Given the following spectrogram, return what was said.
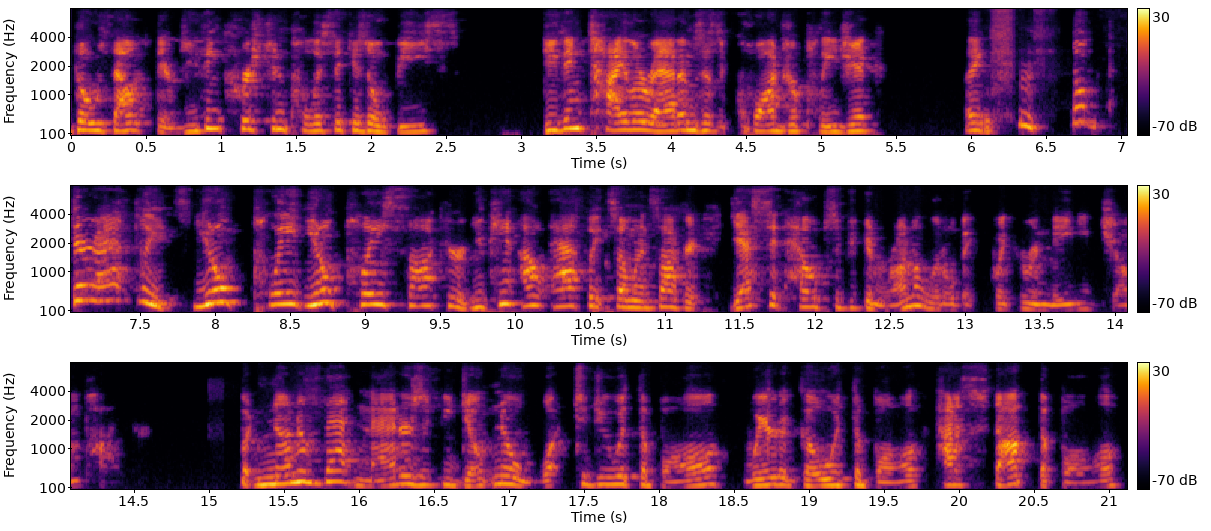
goes out there? Do you think Christian Pulisic is obese? Do you think Tyler Adams is a quadriplegic? Like, no, they're athletes. You don't play. You don't play soccer. You can't out athlete someone in soccer. Yes, it helps if you can run a little bit quicker and maybe jump higher. But none of that matters if you don't know what to do with the ball, where to go with the ball, how to stop the ball,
